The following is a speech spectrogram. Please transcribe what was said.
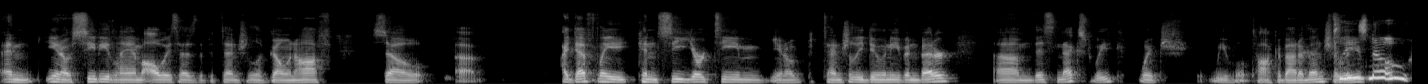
and, you know, CeeDee Lamb always has the potential of going off. So uh, I definitely can see your team, you know, potentially doing even better um, this next week, which we will talk about eventually. Please no,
